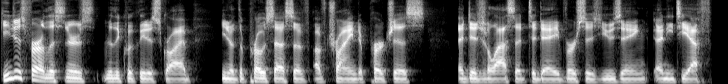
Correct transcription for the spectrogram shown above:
Can you just for our listeners really quickly describe, you know, the process of of trying to purchase a digital asset today versus using an ETF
